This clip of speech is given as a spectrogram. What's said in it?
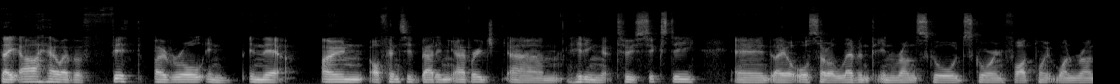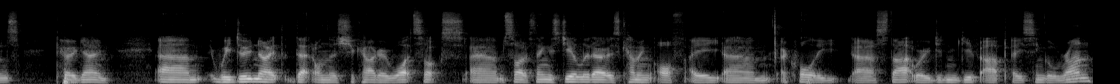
They are, however, fifth overall in in their own offensive batting average, um, hitting at 260, and they are also 11th in runs scored, scoring 5.1 runs per game. Um, we do note that on the Chicago White Sox um, side of things, Giolito is coming off a, um, a quality uh, start where he didn't give up a single run.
